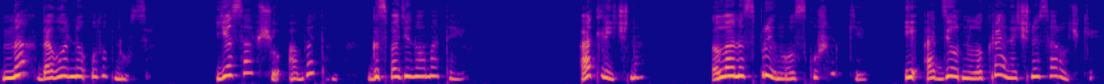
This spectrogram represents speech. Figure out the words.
Нах довольно улыбнулся. Я сообщу об этом господину Аматею. Отлично. Лана спрыгнула с кушетки и отдернула край ночной сорочки.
